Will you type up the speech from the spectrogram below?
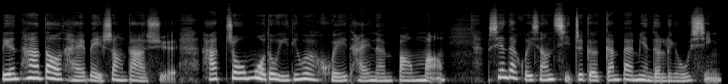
连他到台北上大学，他周末都一定会回台南帮忙。现在回想起这个干拌面的流行，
